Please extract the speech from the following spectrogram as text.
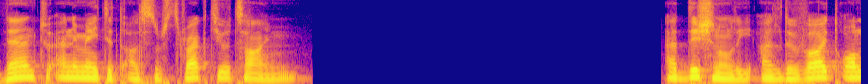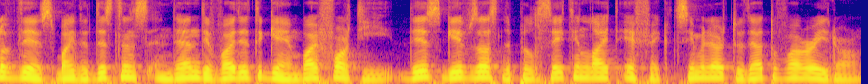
then to animate it, I'll subtract u time. Additionally, I'll divide all of this by the distance and then divide it again by 40. This gives us the pulsating light effect, similar to that of a radar.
